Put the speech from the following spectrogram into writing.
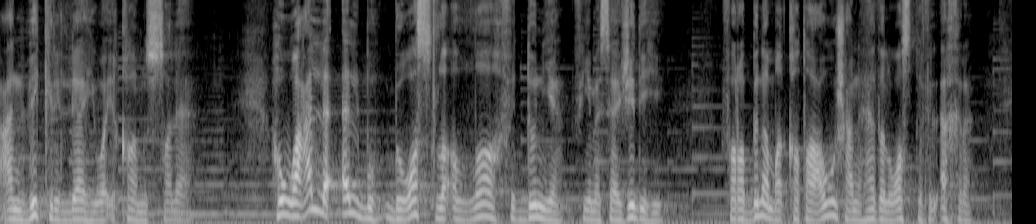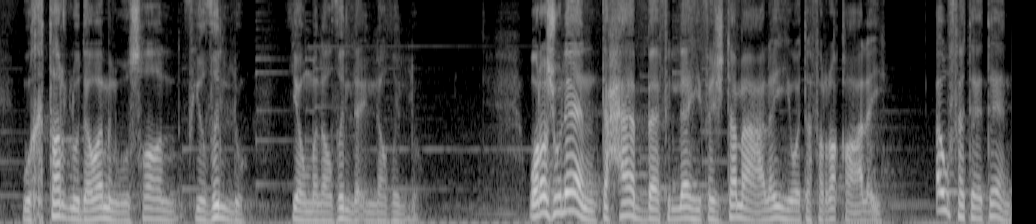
عن ذكر الله وإقام الصلاة. هو علق قلبه بوصل الله في الدنيا في مساجده فربنا ما قطعوش عن هذا الوصل في الآخرة. واختار له دوام الوصال في ظله يوم لا ظل إلا ظله. ورجلان تحابا في الله فاجتمع عليه وتفرقا عليه أو فتاتان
